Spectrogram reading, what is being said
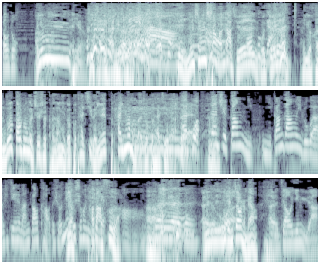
高中。哎呦，厉害厉害厉害。真 厉害啊！对，因为因为上完大学，我觉得有很多高中的知识可能你都不太记得，因为不太用了就不太记得。哎不，但是刚你你刚刚如果要是经历完高考的时候，那个时候你他大四啊，哦哦，对对对，你你给人教什么呀？呃，教英语啊。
